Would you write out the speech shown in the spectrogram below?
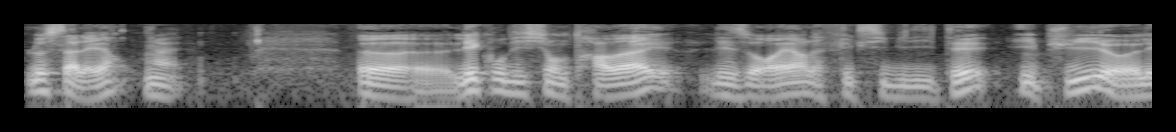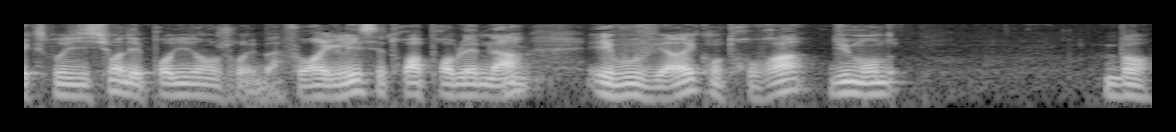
le salaire, les conditions de travail, les horaires, la flexibilité, et puis l'exposition à des produits dangereux. Il bah, faut régler ces trois problèmes-là, mm. et vous verrez qu'on trouvera du monde. Bon,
